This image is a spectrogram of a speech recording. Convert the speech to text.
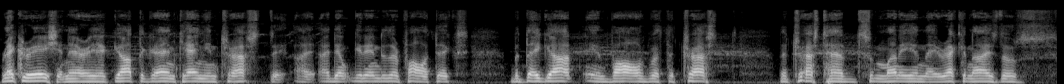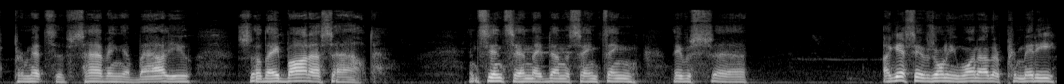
recreation area got the Grand Canyon Trust. I, I don't get into their politics, but they got involved with the trust. The trust had some money and they recognized those permits as having a value, so they bought us out. And since then, they've done the same thing. There was, uh, I guess, there was only one other permittee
